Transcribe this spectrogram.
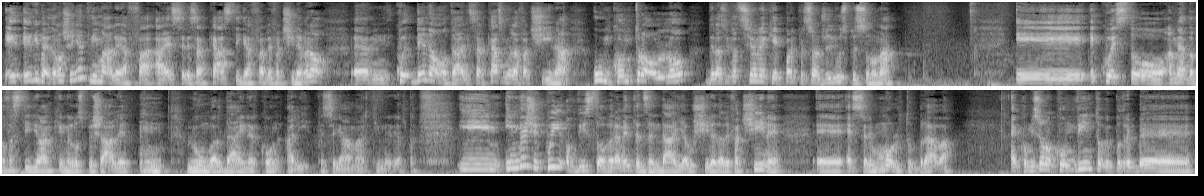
e, e, ripeto, non c'è niente di male a, fa- a essere sarcastiche, a fare le faccine, però ehm, que- denota il sarcasmo e la faccina un controllo della situazione che poi il personaggio di Ru spesso non ha. E, e, questo a me ha dato fastidio anche nello speciale lungo al diner con Ali, che si chiama Martin in realtà. E, invece qui ho visto veramente Zendaya uscire dalle faccine e essere molto brava. Ecco, mi sono convinto che potrebbe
